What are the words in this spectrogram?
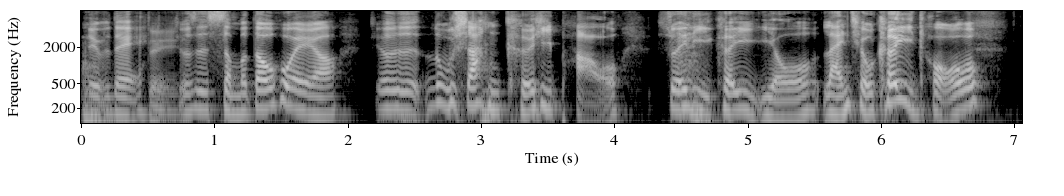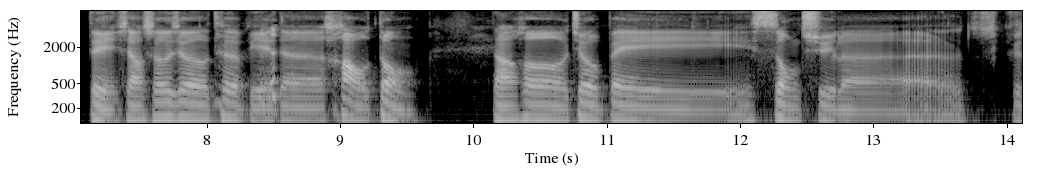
对不对？对，就是什么都会哦，就是路上可以跑，水里可以游，篮球可以投。对，小时候就特别的好动，然后就被送去了各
